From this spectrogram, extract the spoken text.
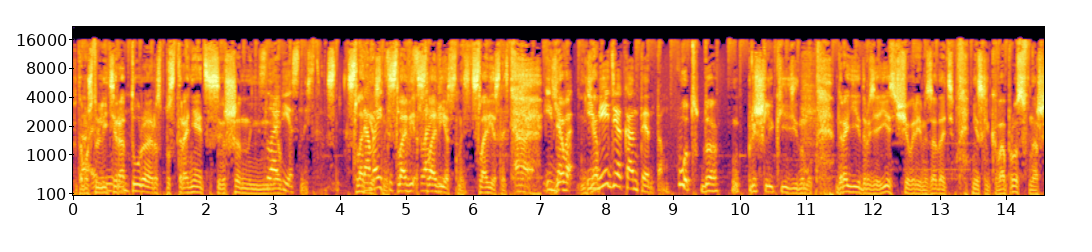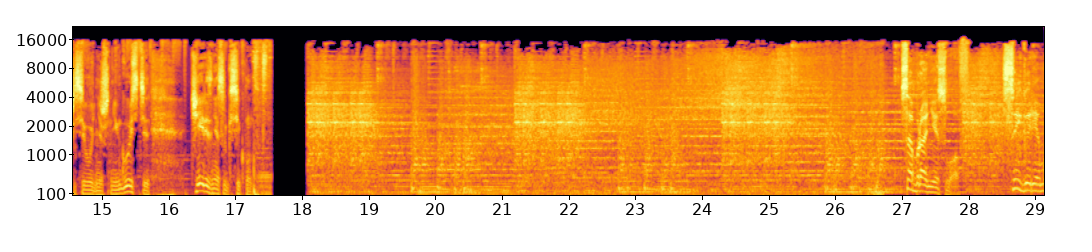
потому что литература литература распространяется совершенно не... Словесность. Словесность. Слове... Словесность. Словесность. А, и я, дава... я... и медиаконтентом. Вот, да, пришли к единому. Дорогие друзья, есть еще время задать несколько вопросов наши сегодняшние гости через несколько секунд. Собрание слов с Игорем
